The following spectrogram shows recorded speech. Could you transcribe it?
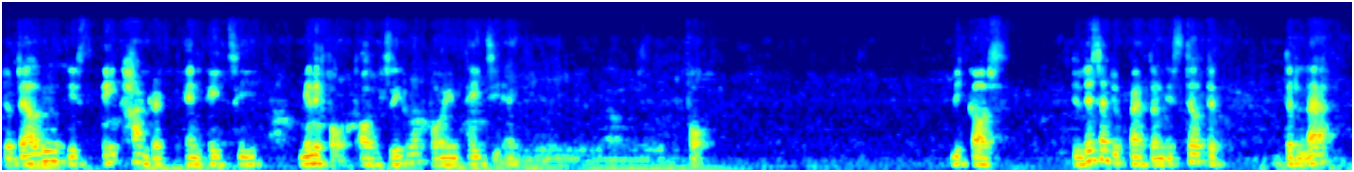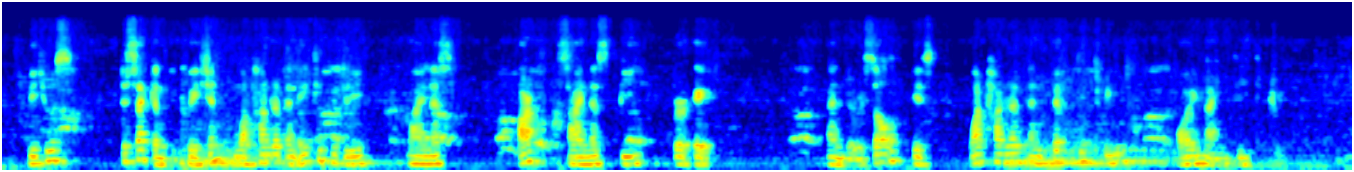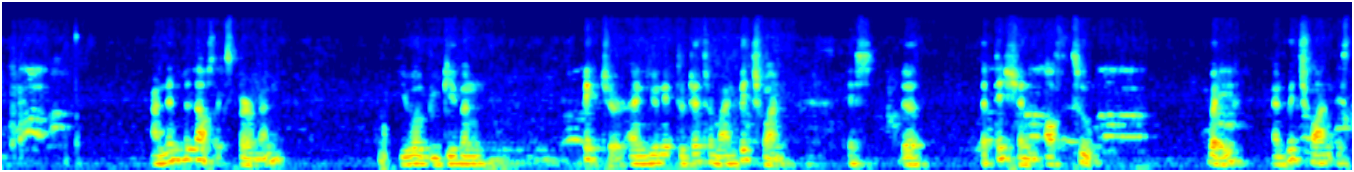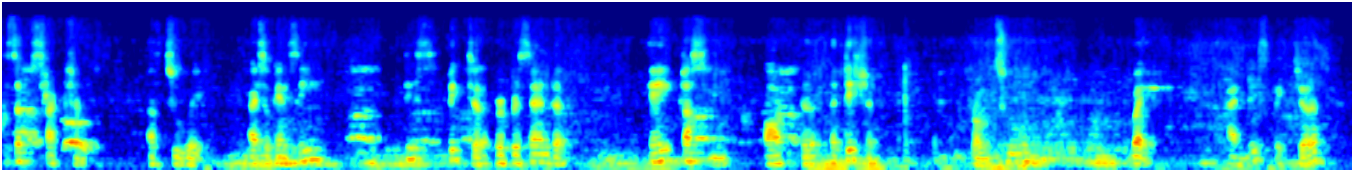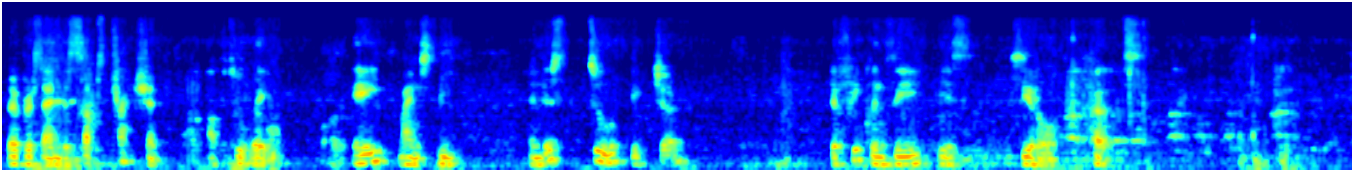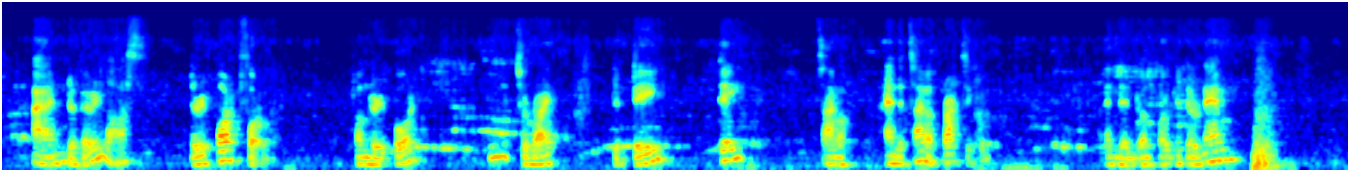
The value is 880 millivolt or 0.88 volt. Because the Lissajous pattern is tilted to the left, we use the second equation 180 degree minus arc sinus b per a. And the result is 153.90 degree. And in the last experiment, you will be given picture and you need to determine which one is the addition of two wave and which one is the subtraction of two wave. As you can see, this picture represents the A plus B or the addition from two wave and this picture represents the subtraction of two waves, or A minus B. In this two picture, the frequency is 0 hertz. And the very last, the report form. From the report, you need to write the day, date, time of, and the time of practical. And then don't forget your name,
